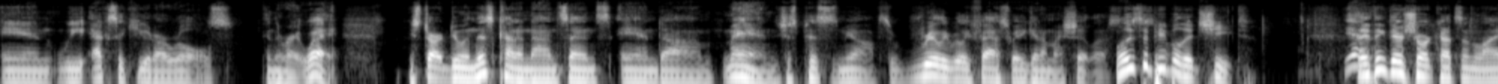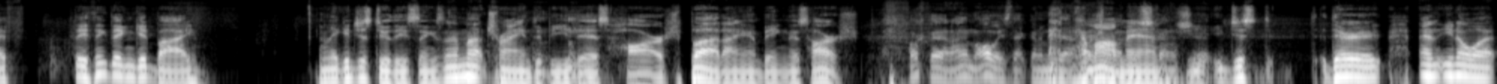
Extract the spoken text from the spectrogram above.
and we execute our roles in the right way. You start doing this kind of nonsense and, um, man, it just pisses me off. It's a really, really fast way to get on my shit list. Well, these are people that cheat. yeah. They think they're shortcuts in life. They think they can get by and they can just do these things. And I'm not trying to be this harsh, but I am being this harsh. Fuck that. I'm always that going to be that. Come on, man. Kind of you, you just there, and you know what?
